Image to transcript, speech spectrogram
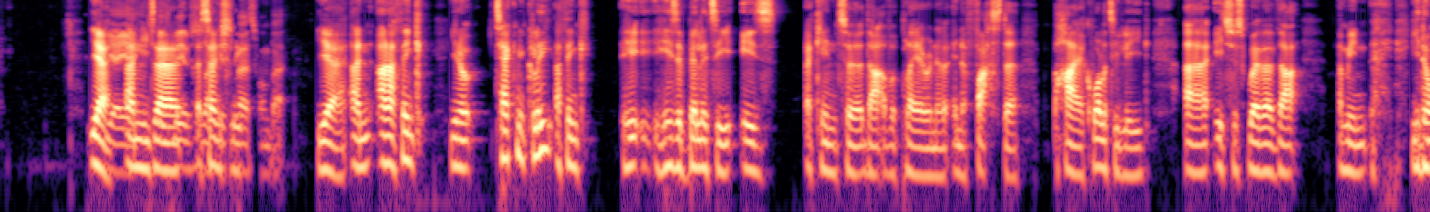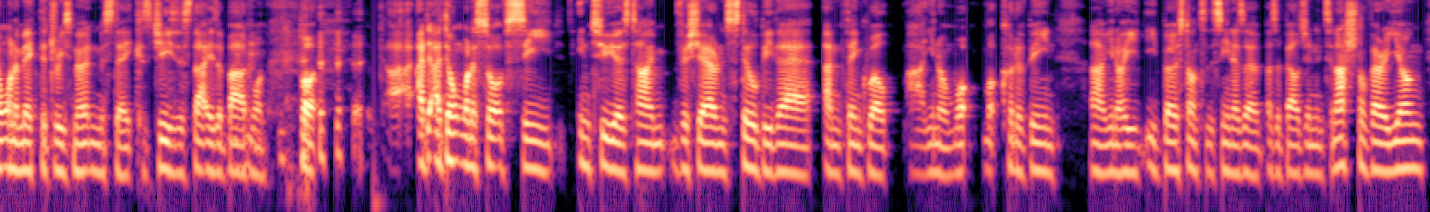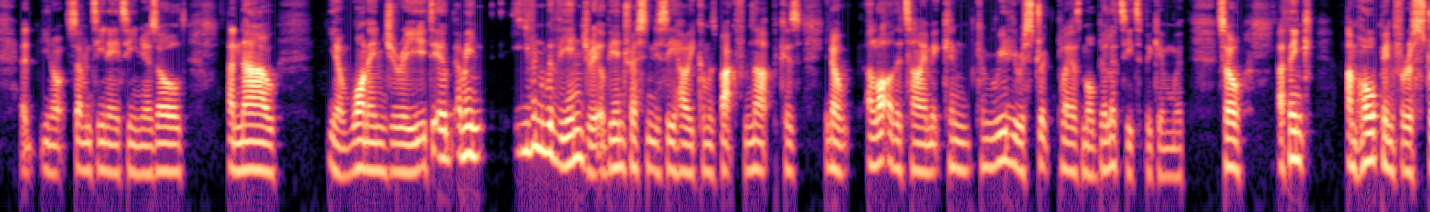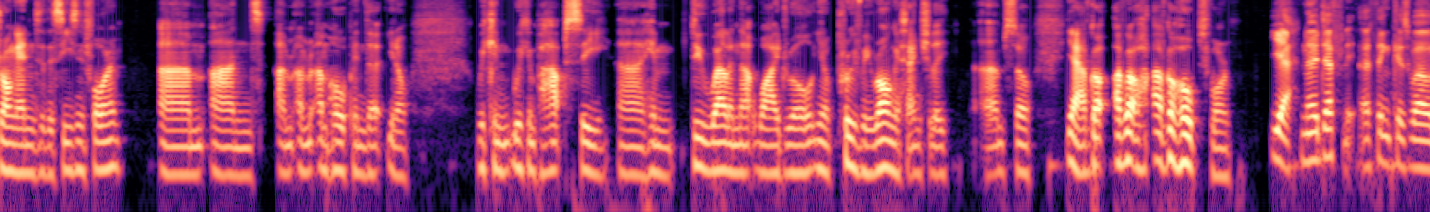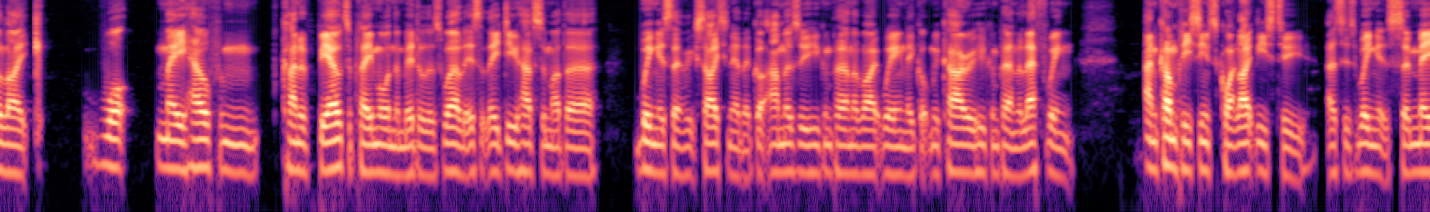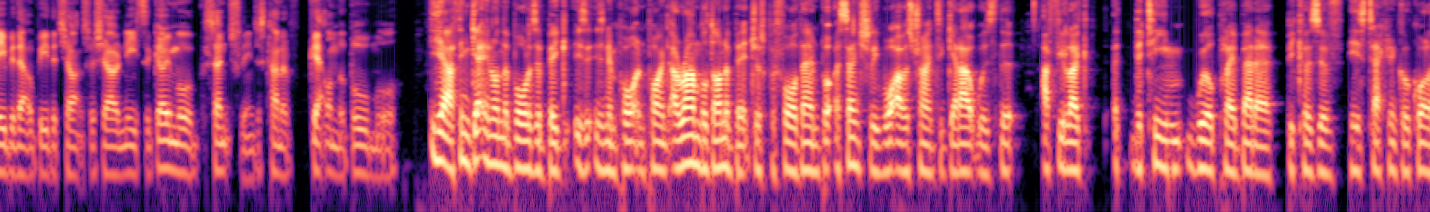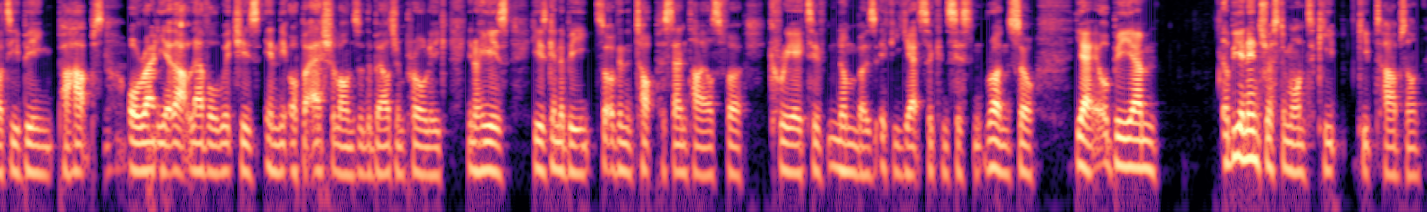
yeah, yeah, yeah, and uh, essentially like first one back. Yeah, and and I think you know technically, I think his ability is akin to that of a player in a in a faster, higher quality league. Uh, it's just whether that. I mean, you don't want to make the Dries Merten mistake because Jesus, that is a bad one. But I, I, don't want to sort of see in two years' time and still be there and think, well, ah, you know what what could have been. Uh, you know, he, he burst onto the scene as a as a Belgian international, very young, at you know 17, 18 years old, and now you know one injury. It, it, I mean, even with the injury, it'll be interesting to see how he comes back from that because you know a lot of the time it can can really restrict players' mobility to begin with. So I think I'm hoping for a strong end to the season for him, um, and I'm, I'm, I'm hoping that you know we can we can perhaps see uh, him do well in that wide role. You know, prove me wrong essentially. Um, so yeah, I've got I've got I've got hopes for him. Yeah, no, definitely. I think as well, like what may help him kind of be able to play more in the middle as well is that they do have some other wingers that are exciting there. They've got Amuzu who can play on the right wing. They've got Mukairu who can play on the left wing. And Kompany seems to quite like these two as his wingers. So maybe that'll be the chance for Sharon Needs to go more centrally and just kind of get on the ball more. Yeah, I think getting on the ball is a big is, is an important point. I rambled on a bit just before then, but essentially what I was trying to get out was that I feel like the team will play better because of his technical quality being perhaps mm-hmm. already at that level, which is in the upper echelons of the Belgian Pro League. You know, he is he is going to be sort of in the top percentiles for creative numbers if he gets a consistent run. So, yeah, it'll be um, it'll be an interesting one to keep keep tabs on.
